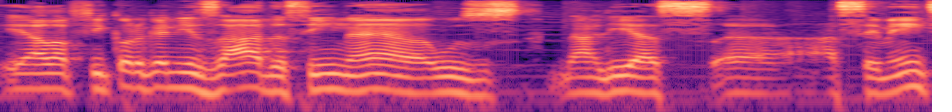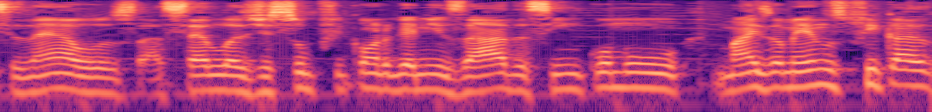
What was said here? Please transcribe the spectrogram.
E ela fica organizada assim, né? Os ali as, as sementes, né? Os, as células de suco ficam organizadas assim, como mais ou menos fica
